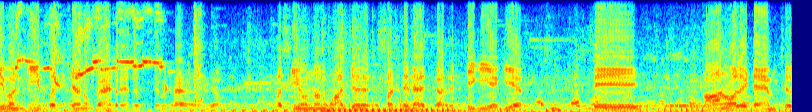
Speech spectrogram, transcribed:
ਈਵਨ ਕਿ ਬੱਚਿਆਂ ਨੂੰ ਬੈਂਡ ਰੇਨ ਦੇ ਉੱਤੇ ਬਿਠਾਇਆ ਸੀਗਾ। ਅਸੀਂ ਉਹਨਾਂ ਨੂੰ ਅੱਜ ਸਖਤ ਹਦਾਇਤ ਕਰ ਦਿੱਤੀ ਗਈ ਹੈਗੀ ਹੈ ਤੇ ਆਉਣ ਵਾਲੇ ਟਾਈਮ 'ਚ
